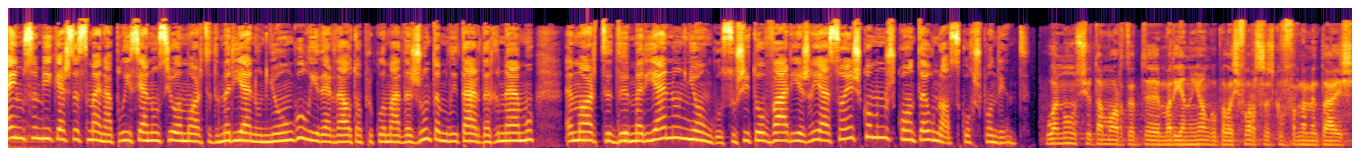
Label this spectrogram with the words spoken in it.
em Moçambique, esta semana, a polícia anunciou a morte de Mariano Nhongo, líder da autoproclamada Junta Militar da Renamo. A morte de Mariano Nhongo suscitou várias reações, como nos conta o nosso correspondente. O anúncio da morte de Mariano Nhongo pelas forças governamentais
